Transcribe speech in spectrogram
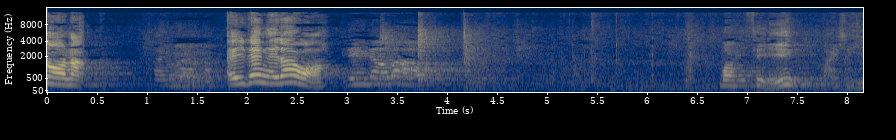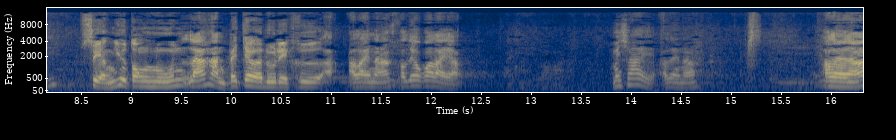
นอนอะ ใครนอนอะ ไอ้เด้งไอ้เด้าเหรอเด้งได้เปล่า บายสีใบสีเสียงอยู่ตรงนู้นแล้วหันไปเจอดูเด็กคืออะไรนะเขาเรียกว่าอะไรอะไม่ใช่อะไรนะ อะไรนะ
